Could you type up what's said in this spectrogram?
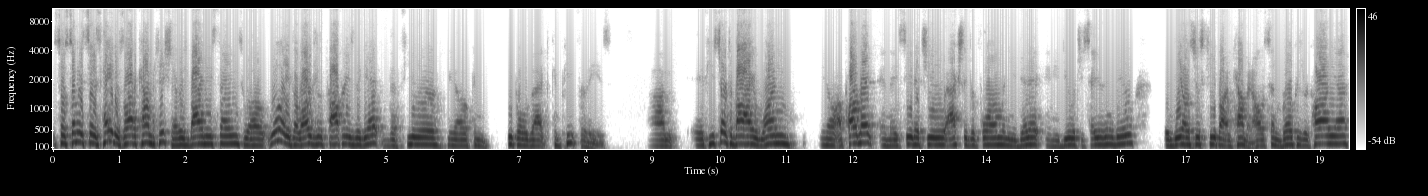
so somebody says, hey, there's a lot of competition. Everybody's buying these things. Well, really, the larger the properties they get, the fewer you know can people that compete for these. Um, if you start to buy one you know apartment and they see that you actually perform when you did it and you do what you say you're going to do the deals just keep on coming. All of a sudden, brokers are calling you.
